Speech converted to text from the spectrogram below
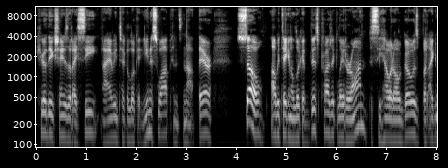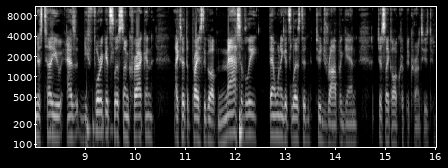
Here are the exchanges that I see. I haven't even took a look at Uniswap and it's not there. So I'll be taking a look at this project later on to see how it all goes, but I can just tell you as before it gets listed on Kraken, I expect the price to go up massively, then when it gets listed to drop again, just like all cryptocurrencies do.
